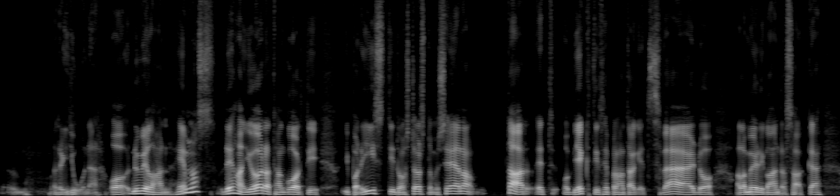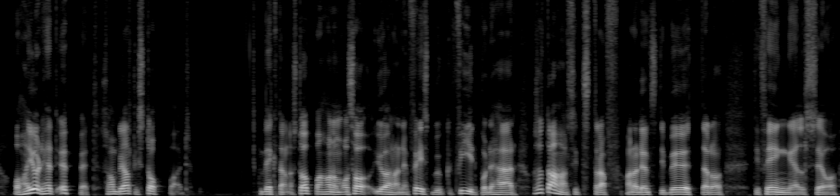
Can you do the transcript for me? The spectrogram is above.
eh, regioner. Och nu vill han hämnas. Det han gör är att han går till, i Paris till de största museerna, tar ett objekt, till exempel har han tagit ett svärd och alla möjliga andra saker. Och han gör det helt öppet, så han blir alltid stoppad. Väktarna stoppar honom och så gör han en Facebook-feed på det här och så tar han sitt straff. Han har dömts till böter och till fängelse och,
